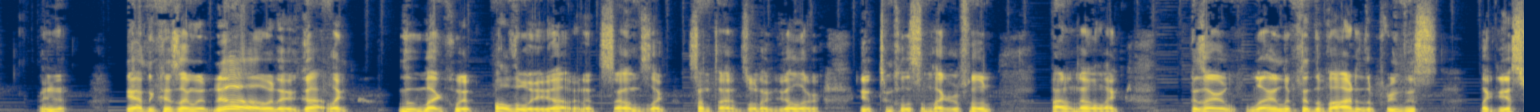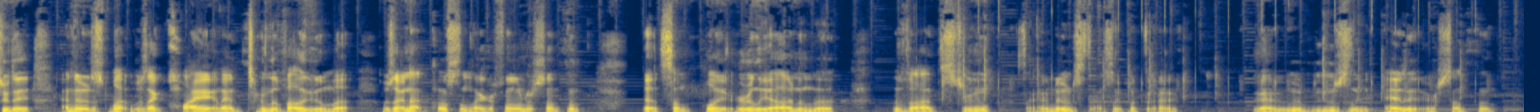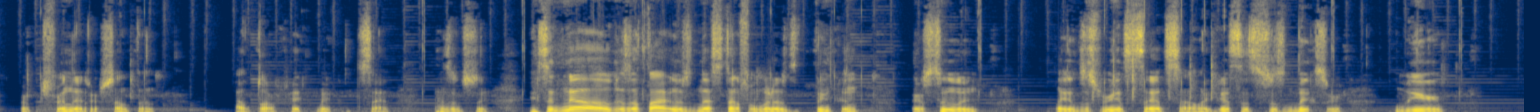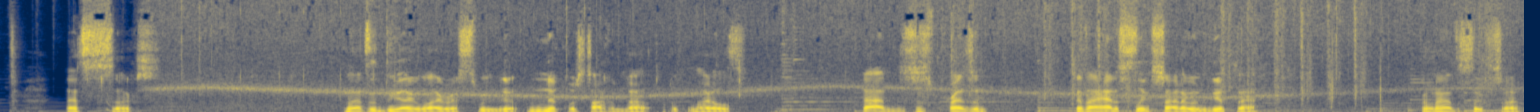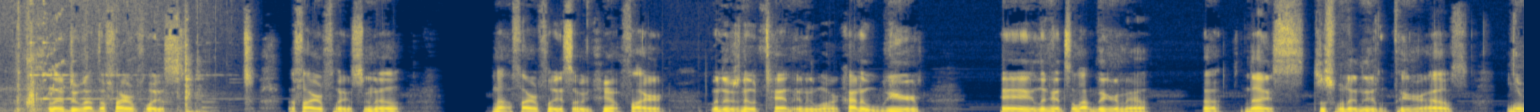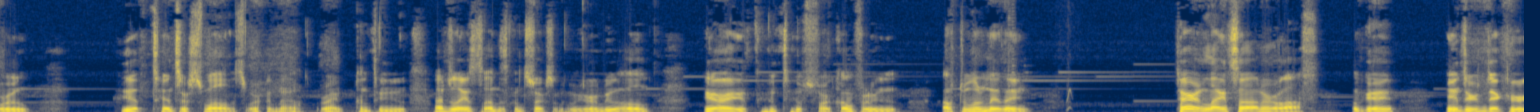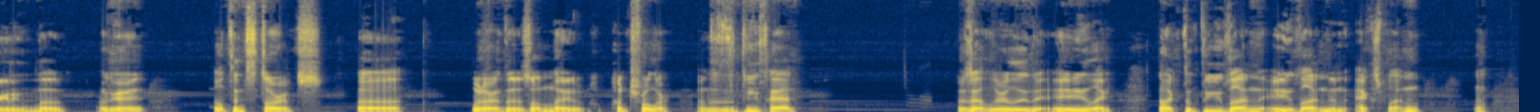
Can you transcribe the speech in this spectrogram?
Yeah, because I went, no, and I got like the mic all the way up, and it sounds like sometimes when I yell or get too close to the microphone. I don't know, like because I when I looked at the VOD of the previous, like yesterday, I noticed what, was I quiet and I turned the volume up? Was I not close to the microphone or something? At some point early on in the, the VOD stream, I noticed that. I was like, what the heck? Yeah, I would usually edit or something, or trim it or something. Outdoor picnic set. That's interesting. I said no, because I thought it was messed up from what I was thinking or assuming. Like it just reset, so I guess it's just Mixer. Weird. That sucks. That's a DIY recipe that Nick was talking about with Miles. God, this is present. If I had a slingshot, I would get that. Don't have the slingshot. What do I do about the fireplace? The fireplace, you know? Not fireplace, so you can't fire when there's no tent anymore. Kind of weird. Hey, look, it's a lot bigger now. Huh, nice. Just what I need, a bigger house. More room. Yep, tents are small. It's working now. Right, continue. Congratulations on this construction of your new home. Here are a few tips for comforting, comfortable living. Turn lights on or off. Okay. Enter decorating mode. Okay. Built-in storage. Uh, what are those on my controller? Oh, this is D-pad? Is that literally the A, like, like the B button, A button, and X button?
